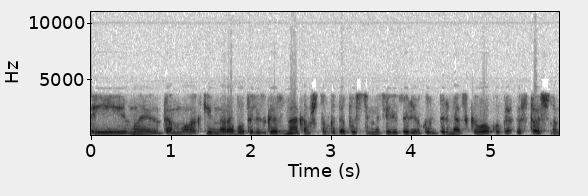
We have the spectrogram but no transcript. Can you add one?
И мы там активно работали с Газнаком, чтобы, допустим, на территории Пермянского округа в достаточном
